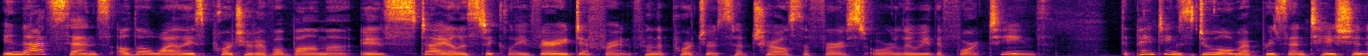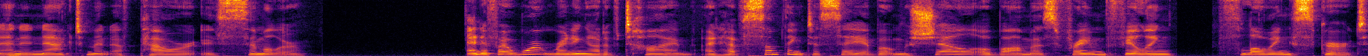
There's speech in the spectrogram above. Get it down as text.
In that sense, although Wiley's portrait of Obama is stylistically very different from the portraits of Charles I or Louis XIV, the painting's dual representation and enactment of power is similar. And if I weren't running out of time, I'd have something to say about Michelle Obama's frame filling, flowing skirt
